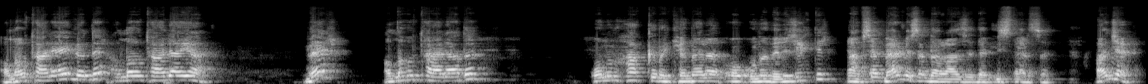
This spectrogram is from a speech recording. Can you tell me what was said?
Allahu Teala'ya gönder, Allahu Teala'ya ver. Allahu Teala da onun hakkını kenara ona verecektir. Yani sen vermesen de razı eder isterse. Ancak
